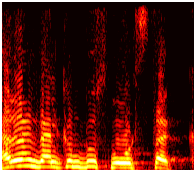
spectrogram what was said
Hello and welcome to sports Tak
